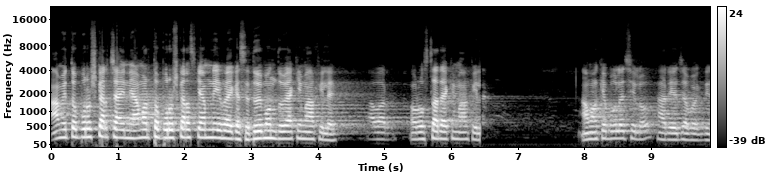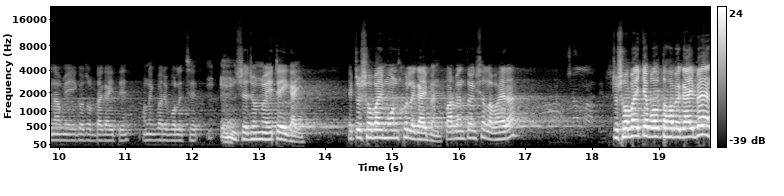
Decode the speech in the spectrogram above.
আমি তো পুরস্কার চাইনি, আমার তো পুরস্কার আজকে এমনি হয়ে গেছে। দুই বন্ধু একই মাহফিলে, আবার ওস্তাদ একই মাহফিলে। আমাকে বলেছিল, হারিয়ে যাব একদিন আমি এই গজলটা গাইতে। অনেকবারই বলেছে, সেজন্য এটাই গাই। একটু সবাই মন খুলে গাইবেন, পারবেন তো ইনশাল্লাহ ভাইরা? একটু সবাইকে বলতে হবে, গাইবেন?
